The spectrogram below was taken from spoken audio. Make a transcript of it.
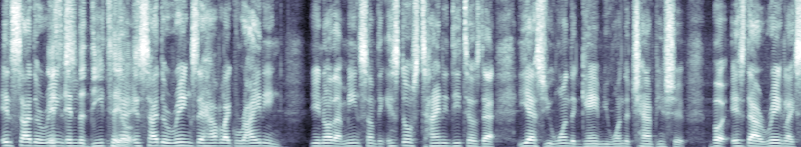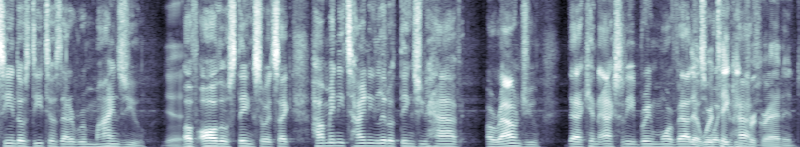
inside the rings. It's in the details. Yeah, inside the rings they have like writing. You know that means something. It's those tiny details that yes, you won the game, you won the championship, but it's that ring, like seeing those details that it reminds you Yeah. of all those things. So it's like how many tiny little things you have around you that can actually bring more value that to we're taking for granted.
